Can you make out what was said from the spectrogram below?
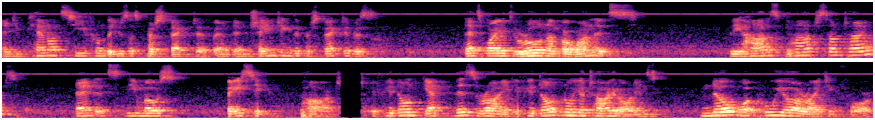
and you cannot see from the user's perspective. And, and changing the perspective is, that's why it's rule number one. It's the hardest part sometimes, and it's the most basic part if you don't get this right, if you don't know your target audience, know what, who you are writing for.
